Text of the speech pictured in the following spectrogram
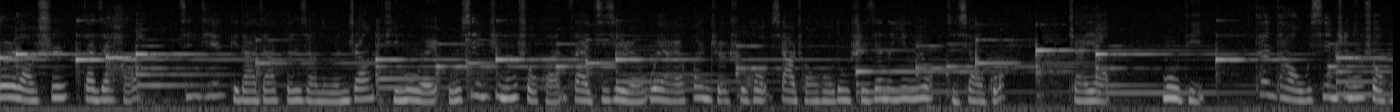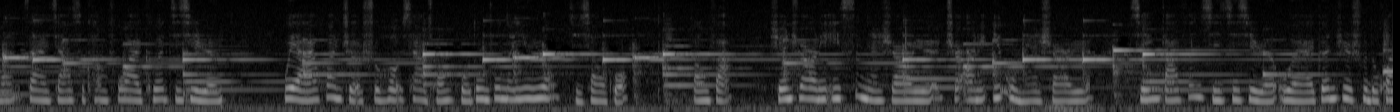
各位老师，大家好。今天给大家分享的文章题目为《无线智能手环在机器人胃癌患者术后下床活动时间的应用及效果》。摘要：目的，探讨无线智能手环在加速康复外科机器人胃癌患者术后下床活动中的应用及效果。方法：选取2014年12月至2015年12月行达芬奇机器人胃癌根治术的患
